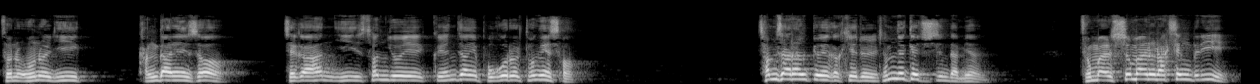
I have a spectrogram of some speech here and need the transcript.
저는 오늘 이 강단에서 제가 한 이 선교의 그 현장의 보고를 통해서 참사랑교회 가회를 협력해 주신다면 정말 수많은 학생들이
